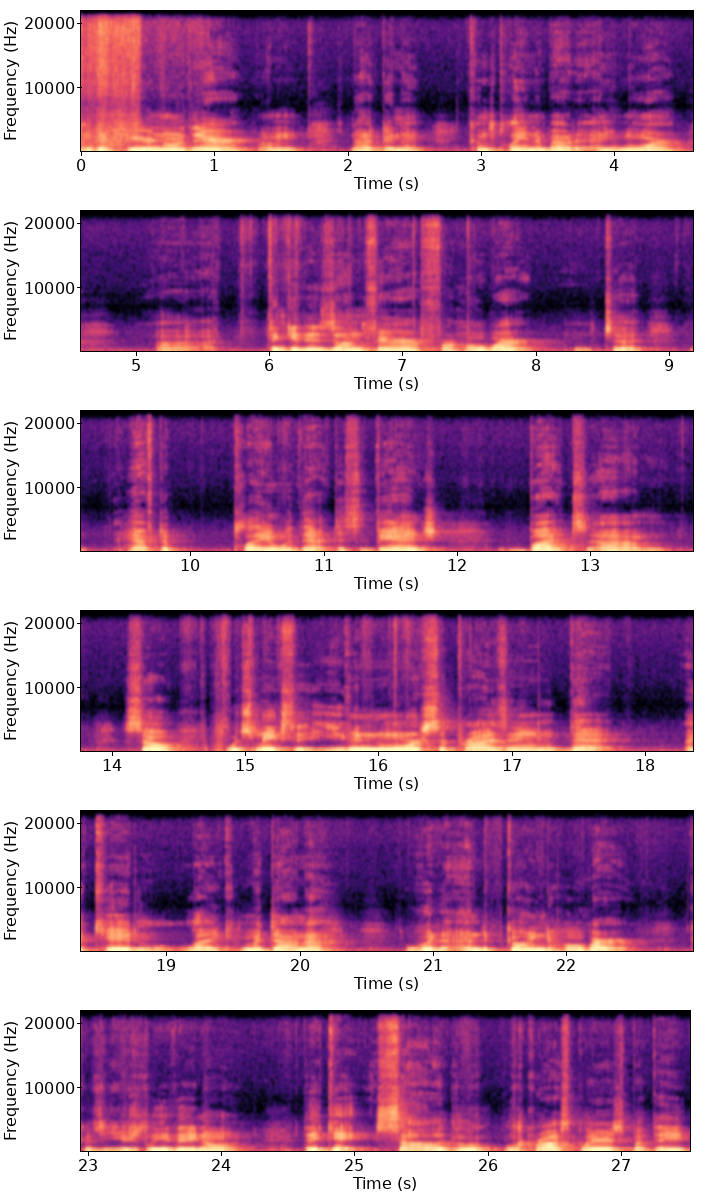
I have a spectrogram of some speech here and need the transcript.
either here nor there, I'm not going to complain about it anymore. Uh, I think it is unfair for Hobart to have to play with that disadvantage. But um, so, which makes it even more surprising that a kid like Madonna would end up going to Hobart because usually they don't they get solid l- lacrosse players, but they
